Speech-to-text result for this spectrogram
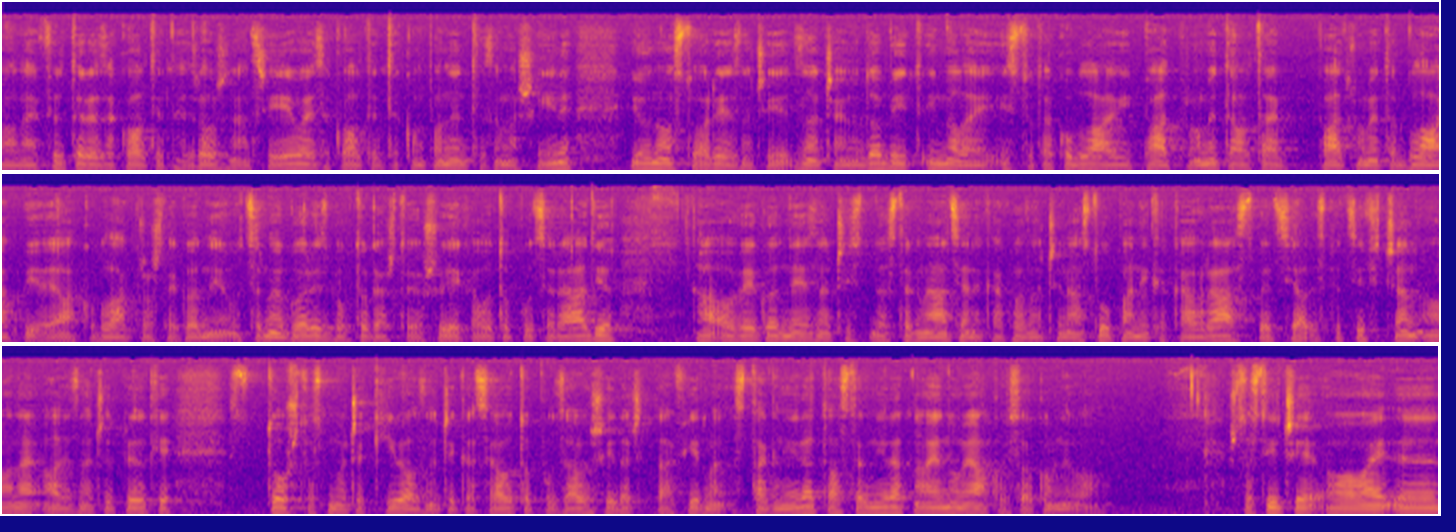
onaj, filtere, za kvalitetne hidroložne crijeva i za kvalitetne komponente za mašine i ono ona ostvaruje znači, značajnu dobit. Imala je isto tako blagi pad prometa, ali taj pad prometa blag bio jako blag prošle godine u Crnoj Gori zbog toga što je još uvijek autoput se radio, a ove godine je znači, stagnacija nekakva znači, nastupa, nikakav rast specijal, specifičan, onaj, ali znači otprilike to što smo očekivali, znači kad se autoput završi, da će ta firma stagnirati, ali stagnirati na jednom jako visokom nivou. Što se tiče, ovaj, e,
